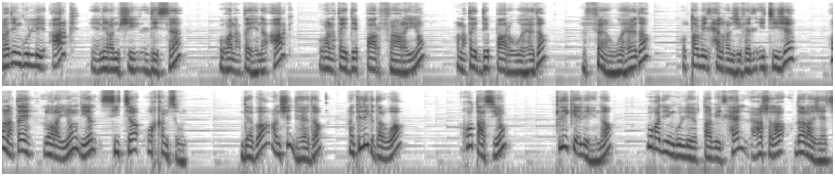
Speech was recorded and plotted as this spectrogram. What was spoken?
غادي نقول ليه arc يعني غنمشي ل dessin. وغنعطيه هنا arc وغنعطيه départ fin rayon. غنعطيه départ هو هذا ال fin هو هذا. وبطبيعة الحال غنجي في هذا الاتجاه ونعطيه le rayon ديال ستة وخمسون. دابا غنشد هذا غن clic droit rotation كليكي عليه هنا وغادي نقول ليه بطبيعة الحال عشرة درجات.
